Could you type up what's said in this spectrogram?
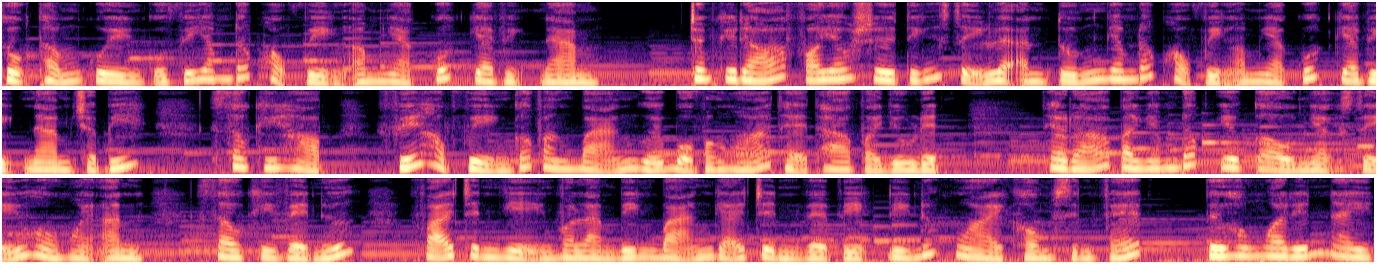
thuộc thẩm quyền của phía giám đốc Học viện âm nhạc quốc gia Việt Nam. Trong khi đó, Phó giáo sư tiến sĩ Lê Anh Tuấn, Giám đốc Học viện Âm nhạc Quốc gia Việt Nam cho biết, sau khi họp, phía học viện có văn bản gửi Bộ Văn hóa, Thể thao và Du lịch. Theo đó, ban giám đốc yêu cầu nhạc sĩ Hồ Hoài Anh sau khi về nước phải trình diện và làm biên bản giải trình về việc đi nước ngoài không xin phép. Từ hôm qua đến nay,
